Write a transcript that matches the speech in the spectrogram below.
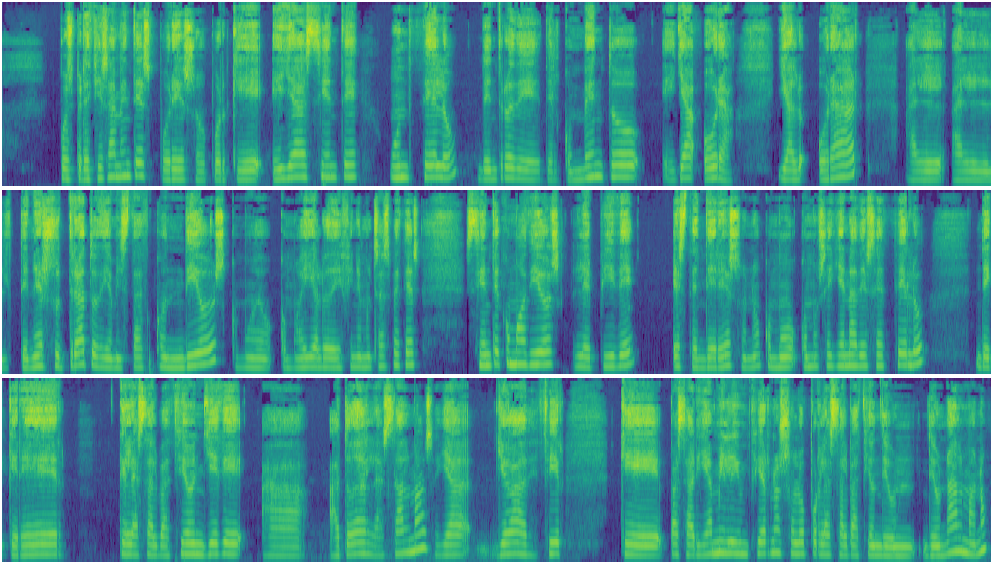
pues precisamente es por eso, porque ella siente un celo dentro del convento, ella ora y al orar, al, al, tener su trato de amistad con Dios, como, como ella lo define muchas veces, siente como Dios le pide extender eso, ¿no? Como, cómo se llena de ese celo de querer que la salvación llegue a, a todas las almas. Ella llega a decir que pasaría mil infiernos solo por la salvación de un, de un alma, ¿no?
